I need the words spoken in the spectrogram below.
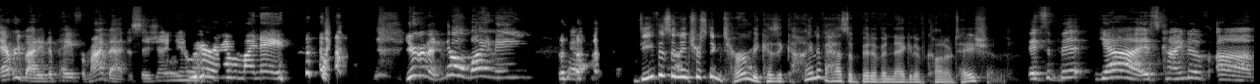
everybody to pay for my bad decision. You know, You're gonna remember my name. you're going to know my name. Diva is an interesting term because it kind of has a bit of a negative connotation. it's a bit yeah it's kind of um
